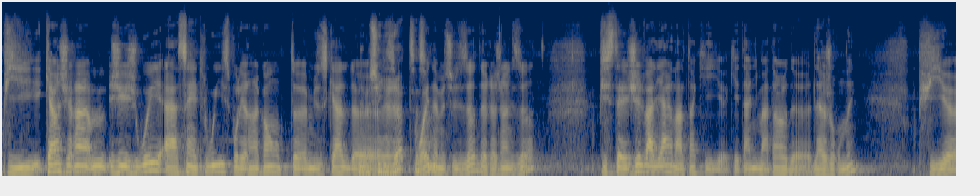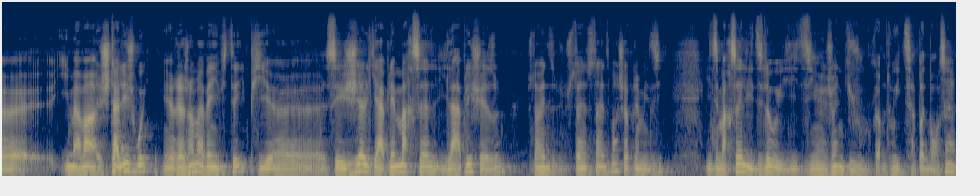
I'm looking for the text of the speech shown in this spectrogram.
Puis quand j'ai joué à Sainte-Louise pour les rencontres euh, musicales de. De Monsieur Lisotte, c'est Oui, de M. Lisotte, de Régent Lisotte. Puis c'était Gilles Vallière dans le temps qui, qui était animateur de, de la journée. Puis euh, il m'avait, j'étais allé jouer. Régent m'avait invité. Puis euh, c'est Gilles qui a appelé Marcel. Il l'a appelé chez eux. C'était un, dimanche après-midi. Il dit Marcel, il dit là, il dit un jeune qui joue comme toi. Il dit ça pas de bon sens.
